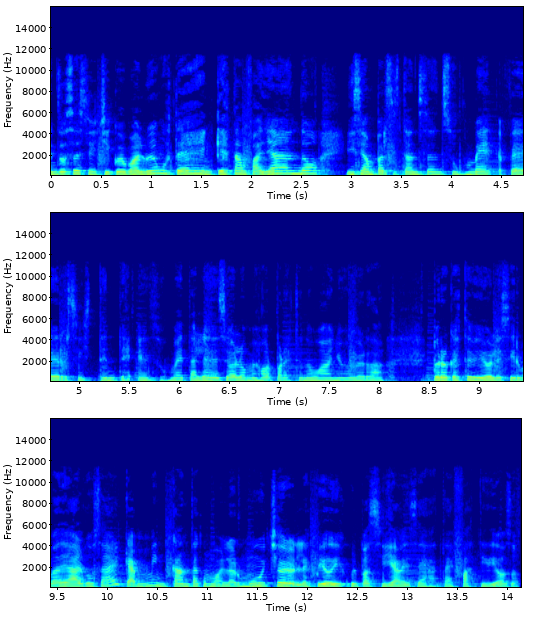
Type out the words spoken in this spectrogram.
Entonces, sí, chicos, evalúen ustedes en qué están fallando y sean persistentes en sus, persistentes en sus metas. Les deseo lo mejor para este nuevo año, de verdad. Espero que este video les sirva de algo, ¿saben? Que a mí me encanta como hablar mucho. Les pido disculpas si a veces hasta es fastidioso.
